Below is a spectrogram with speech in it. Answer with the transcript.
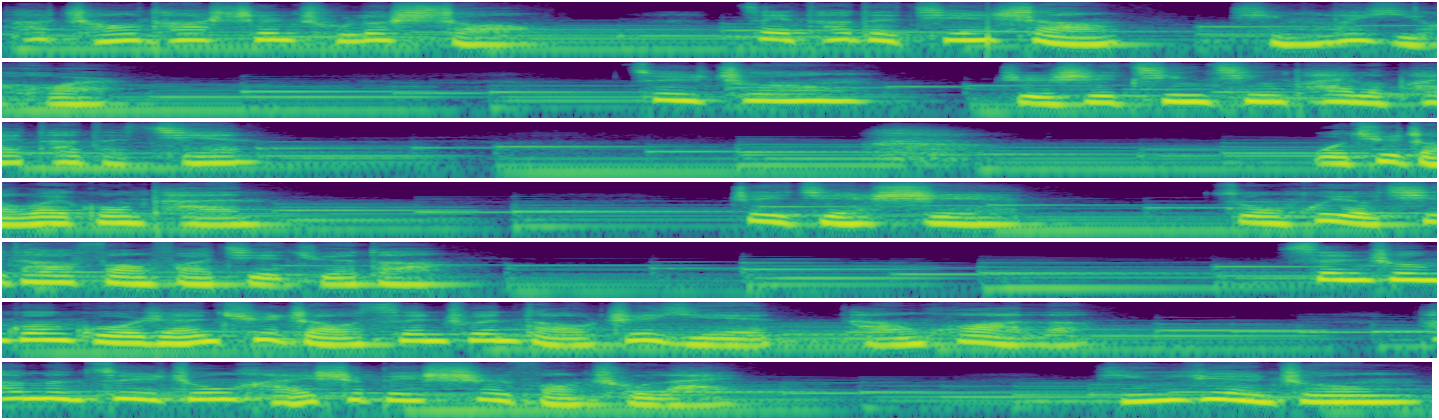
他朝他伸出了手，在他的肩上停了一会儿，最终只是轻轻拍了拍他的肩。我去找外公谈这件事，总会有其他方法解决的。森春光果然去找森川岛之野谈话了，他们最终还是被释放出来。庭院中，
